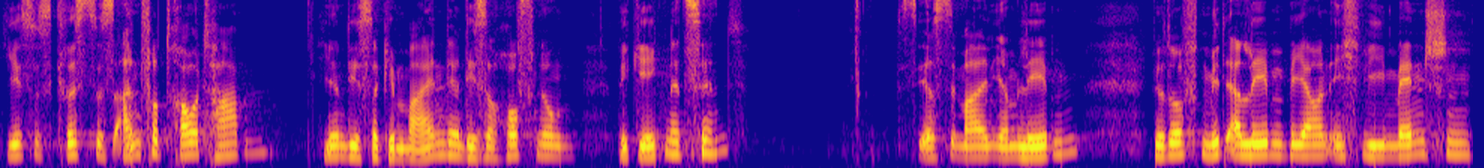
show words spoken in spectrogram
Jesus Christus anvertraut haben, hier in dieser Gemeinde, in dieser Hoffnung begegnet sind. Das erste Mal in ihrem Leben. Wir durften miterleben, Bea und ich, wie Menschen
